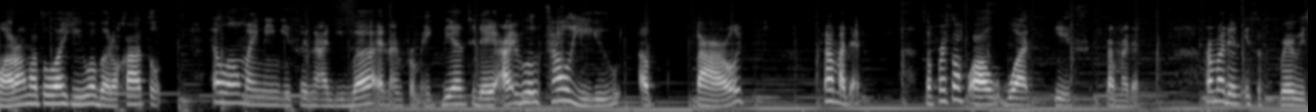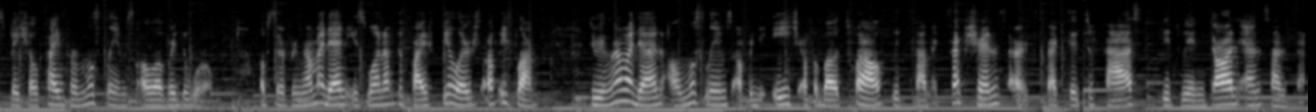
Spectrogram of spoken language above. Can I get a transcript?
warahmatullahi wabarakatuh. Hello, my name is Rena Adiba and I'm from Ikdi and today I will tell you about Ramadan. So first of all, what is Ramadan? Ramadan is a very special time for Muslims all over the world. Observing Ramadan is one of the five pillars of Islam. During Ramadan, all Muslims over the age of about 12, with some exceptions, are expected to fast between dawn and sunset.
